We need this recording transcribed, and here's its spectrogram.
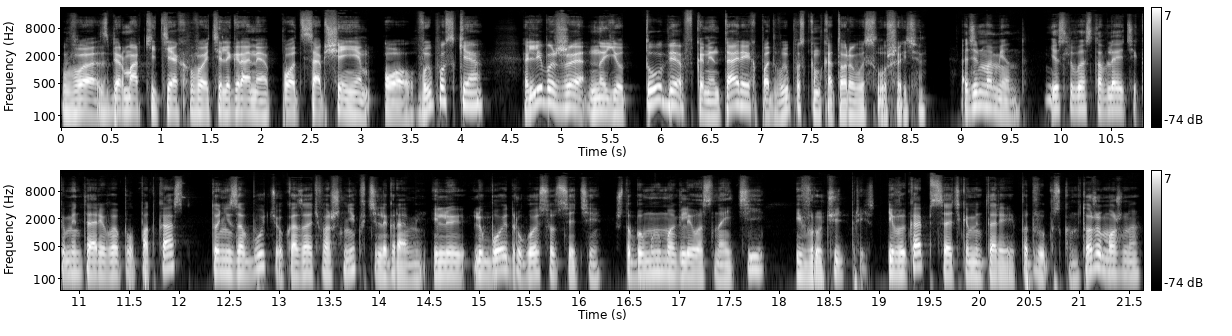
в Сбермаркетех, в Телеграме под сообщением о выпуске, либо же на Ютубе в комментариях под выпуском, который вы слушаете. Один момент. Если вы оставляете комментарий в Apple Podcast, то не забудьте указать ваш ник в Телеграме или любой другой соцсети, чтобы мы могли вас найти и вручить приз. И в ВК писать комментарии под выпуском тоже можно.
